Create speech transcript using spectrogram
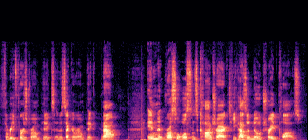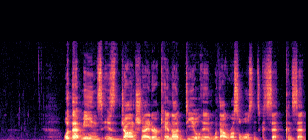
three first round picks, and a second round pick. Now, in Russell Wilson's contract, he has a no trade clause. What that means is John Schneider cannot deal him without Russell Wilson's consent. consent.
